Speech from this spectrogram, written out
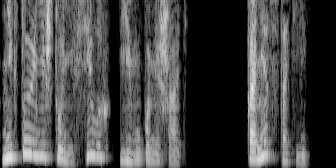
никто и ничто не в силах ему помешать. Конец статьи.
